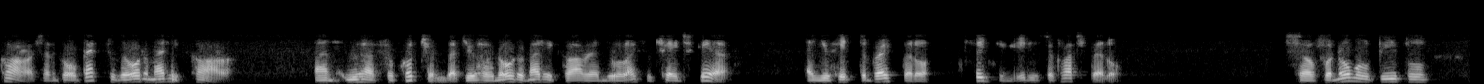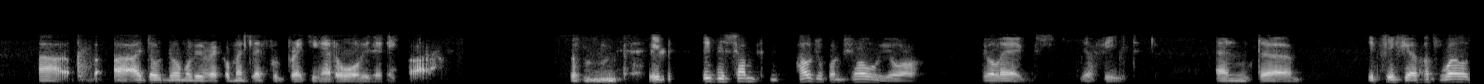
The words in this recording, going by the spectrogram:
cars and go back to the automatic car. And you have forgotten that you have an automatic car and you like to change gear. And you hit the brake pedal thinking it is the clutch pedal. So for normal people, uh, I don't normally recommend left foot braking at all in any car. It, it is something how to control your your legs, your feet, and uh, if if you're not well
